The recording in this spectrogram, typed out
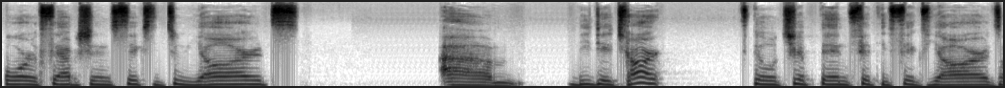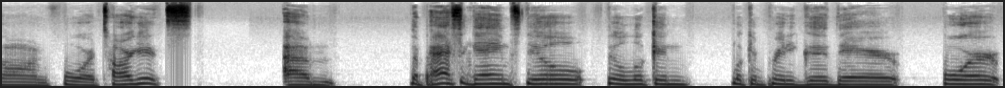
four receptions, 62 yards. Um, DJ Chark still chipped in 56 yards on four targets. Um, the passing game still still looking looking pretty good there for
